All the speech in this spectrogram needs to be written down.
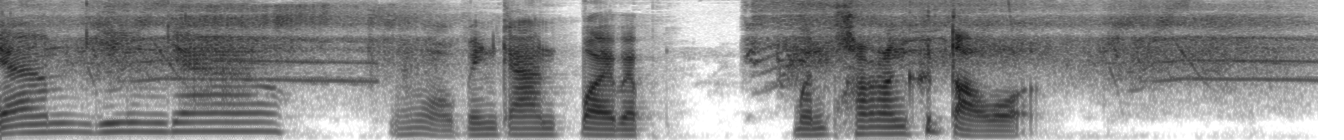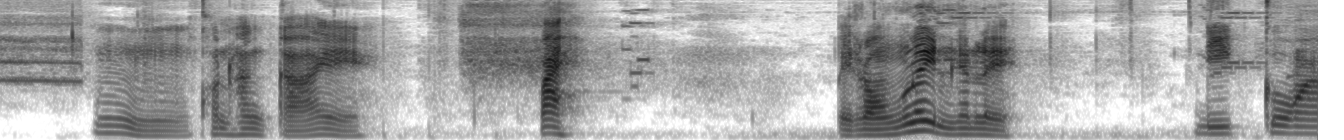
ยามยิงยาวโอ้เป็นการปล่อยแบบเหมือนพลังขึ้นเต่าอะ อืม ค่อนข้างไกลไป ไปลองเล่นกันเลย ดีกว่า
